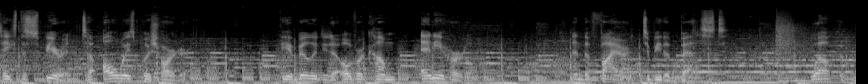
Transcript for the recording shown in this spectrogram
takes the spirit to always push harder, the ability to overcome any hurdle, and the fire to be the best. Welcome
